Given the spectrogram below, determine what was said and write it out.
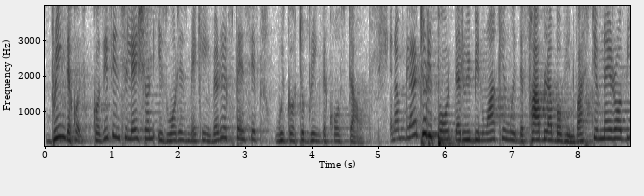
Bring the cost, because if insulation is what is making it very expensive, we got to bring the cost down. And I'm glad to report that we've been working with the Fab Lab of University of Nairobi,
